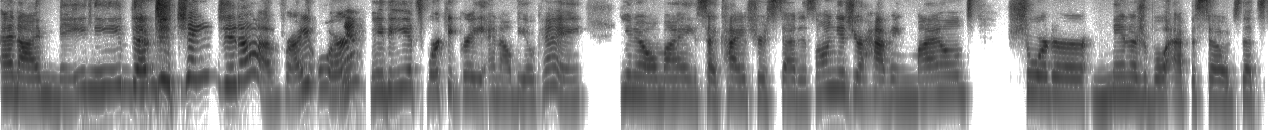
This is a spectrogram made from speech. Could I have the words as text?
and I may need them to change it up, right? Or Yeah. maybe it's working great and I'll be okay. You know, my psychiatrist said as long as you're having mild, shorter, manageable episodes, that's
